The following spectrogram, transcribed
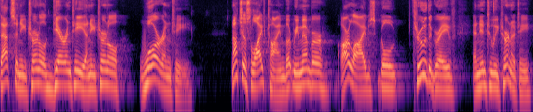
That's an eternal guarantee, an eternal warranty. Not just lifetime, but remember, our lives go through the grave and into eternity,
